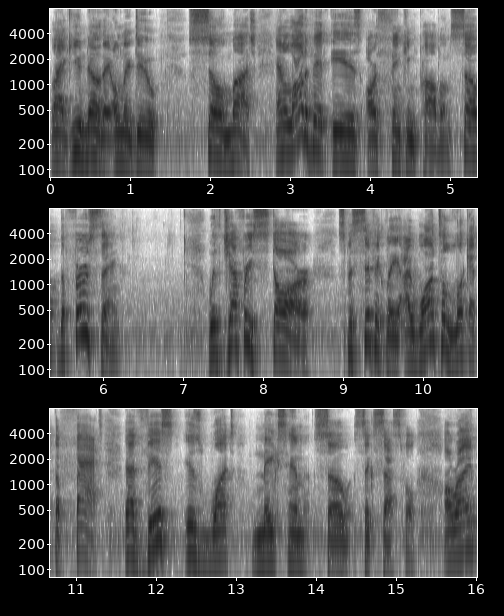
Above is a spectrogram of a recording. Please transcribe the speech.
like you know they only do so much. And a lot of it is our thinking problems. So the first thing, with Jeffree Star, specifically, I want to look at the fact that this is what makes him so successful, all right?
